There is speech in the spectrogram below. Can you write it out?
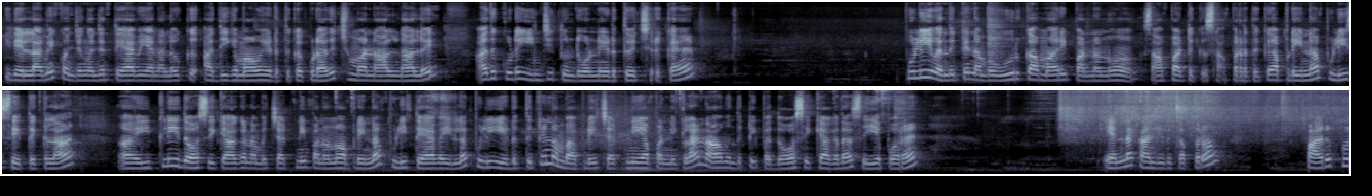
இது எல்லாமே கொஞ்சம் கொஞ்சம் தேவையான அளவுக்கு அதிகமாகவும் எடுத்துக்கக்கூடாது சும்மா நாலு நாள் அது கூட இஞ்சி துண்டு ஒன்று எடுத்து வச்சுருக்கேன். புளி வந்துட்டு நம்ம ஊறுக்காய் மாதிரி பண்ணணும் சாப்பாட்டுக்கு சாப்பிட்றதுக்கு. அப்படின்னா புளி சேர்த்துக்கலாம். இட்லி தோசைக்காக நம்ம சட்னி பண்ணணும் அப்படின்னா புளி தேவையில்லை. புளி எடுத்துட்டு நம்ம அப்படியே சட்னியாக பண்ணிக்கலாம். நான் வந்துட்டு இப்போ தோசைக்காக தான் செய்ய போகிறேன் எண்ணெய் காஞ்சதுக்கப்புறம் பருப்பு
